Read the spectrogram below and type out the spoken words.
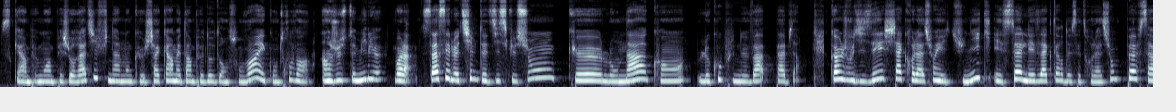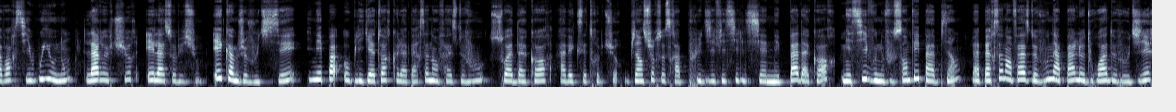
ce qui est un peu moins péjoratif finalement que chacun mette un peu d'eau dans son vin et qu'on trouve un, un juste milieu. Voilà, ça c'est le type de discussion que l'on a quand le couple ne va pas bien. Comme je vous disais, chaque relation est unique et seuls les acteurs de cette relation peuvent savoir si oui ou non la rupture est la solution. Et comme je vous disais, il n'est pas obligatoire que la personne en face de vous soit d'accord avec cette rupture. Bien sûr, ce sera plus difficile si elle n'est pas d'accord, mais si vous ne vous sentez pas bien, la personne en face de vous n'a pas le droit de vous dire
